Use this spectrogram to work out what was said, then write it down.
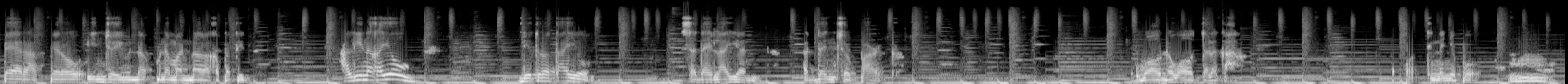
pera. Pero enjoy na, naman mga kapatid. Halina kayo! Dito na tayo sa Daylayan Adventure Park. Wow na wow talaga. O, tingnan niyo po. Mm,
